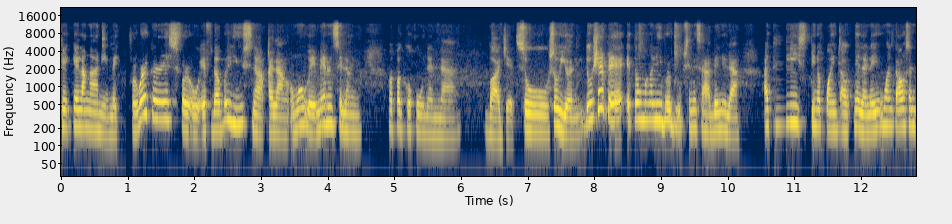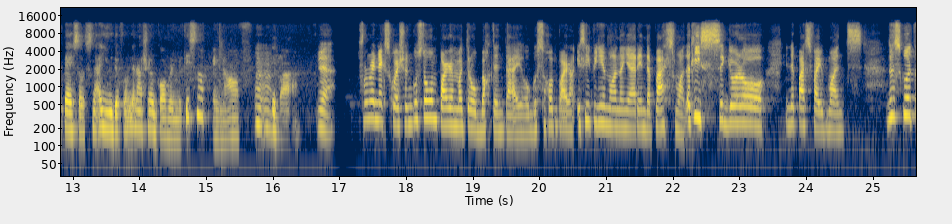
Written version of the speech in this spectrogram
kailanganin, like for workers, for OFWs na kailangan umuwi, meron silang mapagkukunan na budget. So, so yun. Do syempre, itong mga labor groups, sinasabi nila, at least pinapoint out nila na yung 1,000 pesos na ayuda from the national government is not enough. Mm-mm. Diba? Yeah for my next question, gusto kong parang mag-throwback din tayo. Gusto kong parang isipin yung mga nangyari in the past month. At least siguro in the past five months. This good,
